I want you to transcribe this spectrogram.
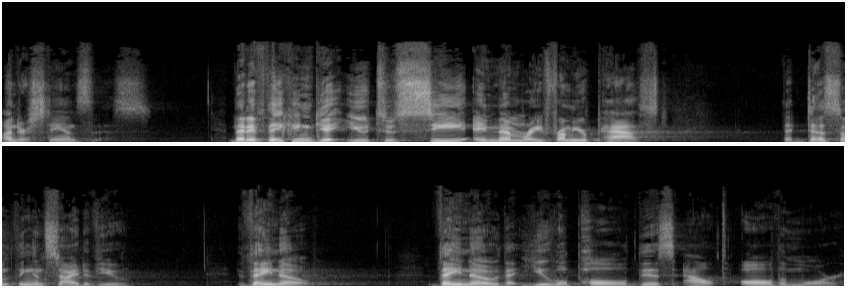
understands this. That if they can get you to see a memory from your past that does something inside of you, they know. They know that you will pull this out all the more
